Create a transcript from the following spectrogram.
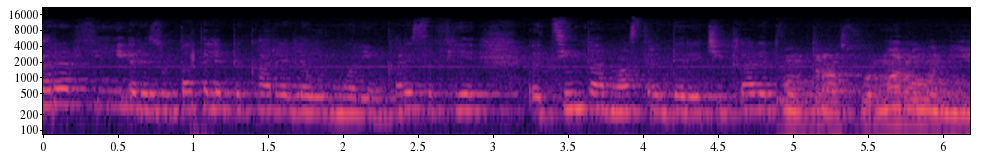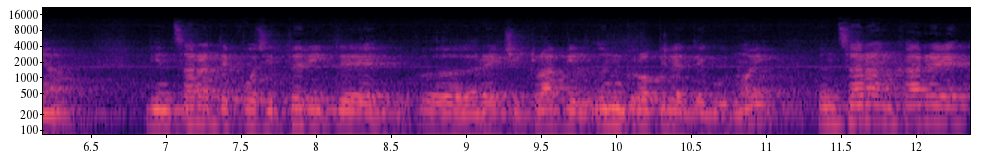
Care ar fi rezultatele pe care le urmărim? Care să fie uh, ținta noastră de reciclare? Vom transforma România din țara depozitării de uh, reciclabil în gropile de gunoi, în țara în care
